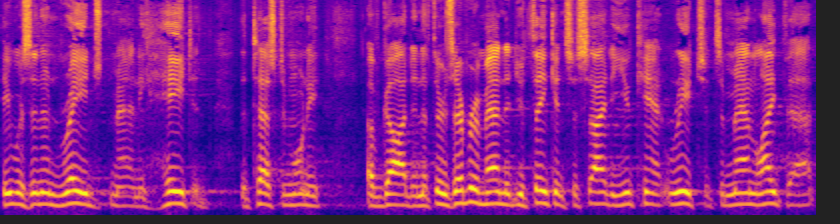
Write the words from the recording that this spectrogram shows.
He was an enraged man. He hated the testimony of God. And if there's ever a man that you think in society you can't reach, it's a man like that.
